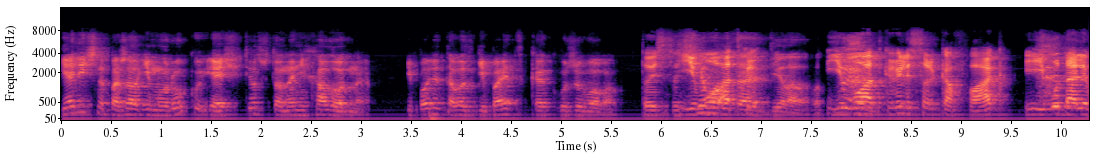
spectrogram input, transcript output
Я лично пожал ему руку и ощутил, что она не холодная. И более того, сгибается, как у живого. То есть Зачем ему, это делал? Вот. ему открыли саркофаг, и ему дали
